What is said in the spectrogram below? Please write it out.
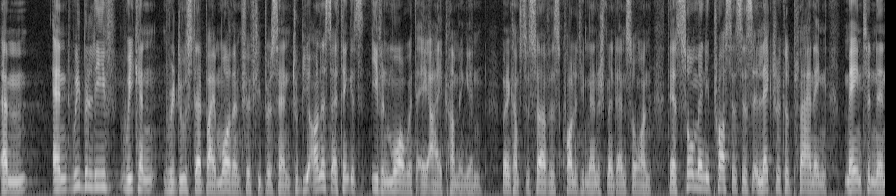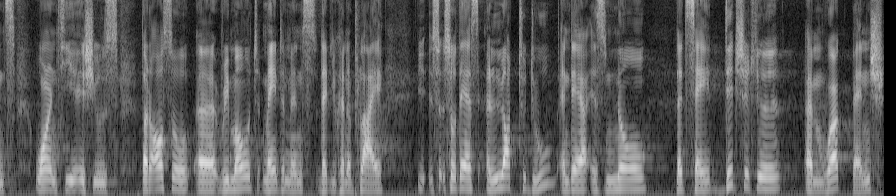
Um, and we believe we can reduce that by more than 50%. To be honest, I think it's even more with AI coming in when it comes to service, quality management, and so on. There's so many processes, electrical planning, maintenance, warranty issues, but also uh, remote maintenance that you can apply. So, so, there's a lot to do, and there is no, let's say, digital um, workbench,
